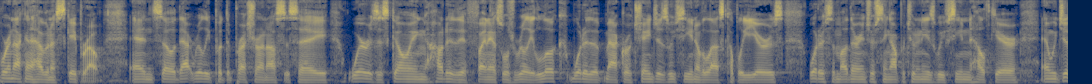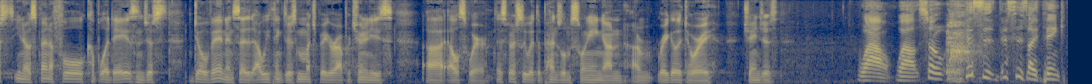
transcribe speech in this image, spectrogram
we're not going to have an escape route. And so that really put the pressure on us to say, where is this going? How do the financials really look? What are the macro changes we've seen over the last couple of years? What are some other interesting opportunities we've seen in healthcare? And we just, you know, spent a full couple of days and just dove in and said, oh, we think there's much bigger opportunities uh, elsewhere, especially with the pendulum swinging on, on regulatory changes. Wow, wow. So this is this is, I think,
